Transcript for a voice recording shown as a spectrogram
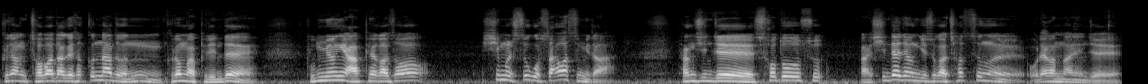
그냥 저 바닥에서 끝나던 그런 마필인데 분명히 앞에 가서 힘을 쓰고 싸웠습니다. 당시 이제 서도수 아 신대정 기수가 첫 승을 오래간만에 이제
